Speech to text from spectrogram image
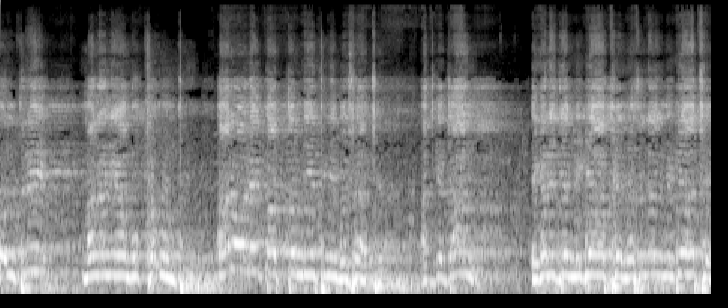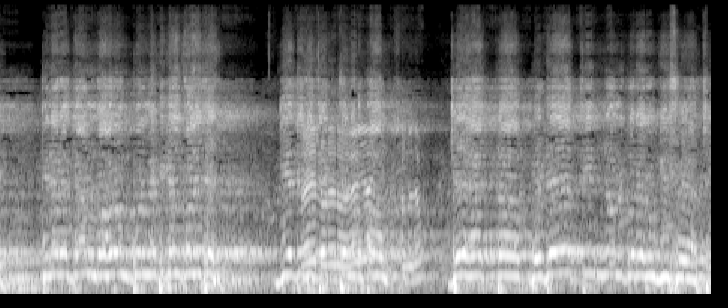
মন্ত্রী মাননীয় মুখ্যমন্ত্রী আরও অনেক দপ্তর নিয়ে তিনি বসে আছেন। আজকে যান এখানে যে মিডিয়া আছে ন্যাশনাল মিডিয়া আছে তিনারা যান বহরমপুর মেডিকেল কলেজে। গিয়ে যদি দেখতে না, না পান যে একটা বেডে তিনজন করে রুগী শুয়ে আছে।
